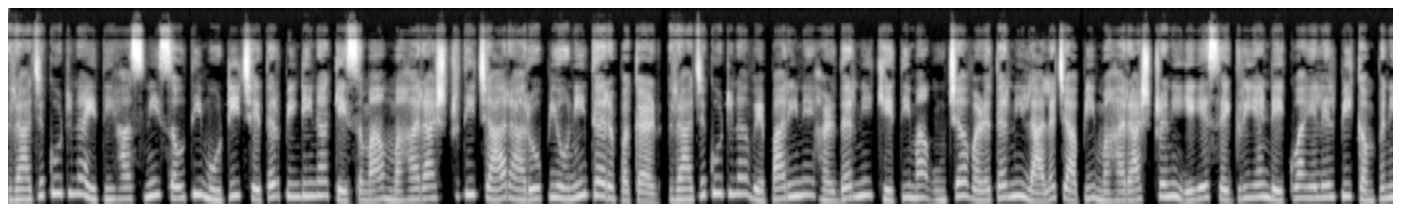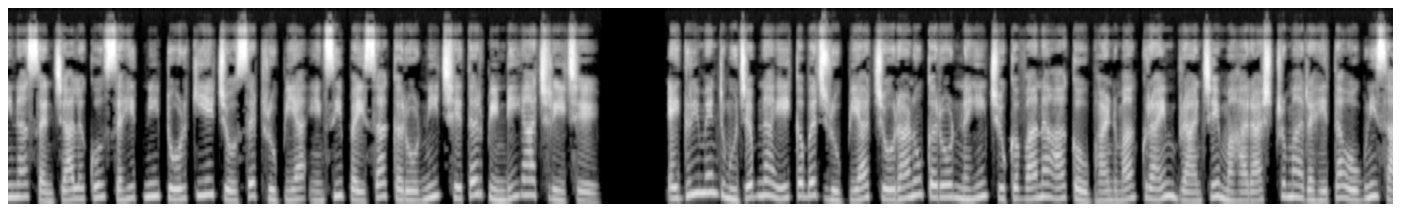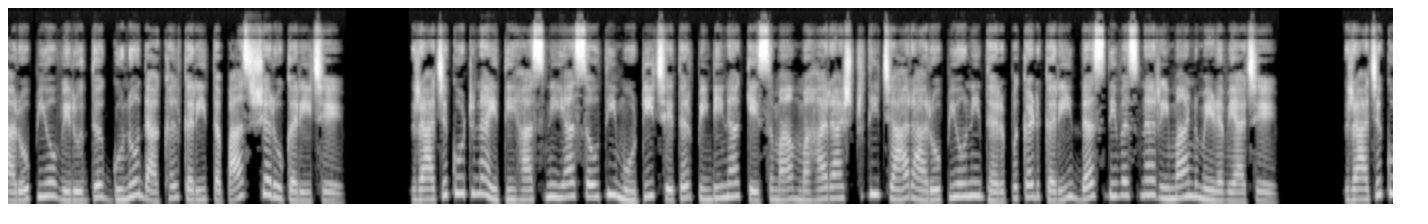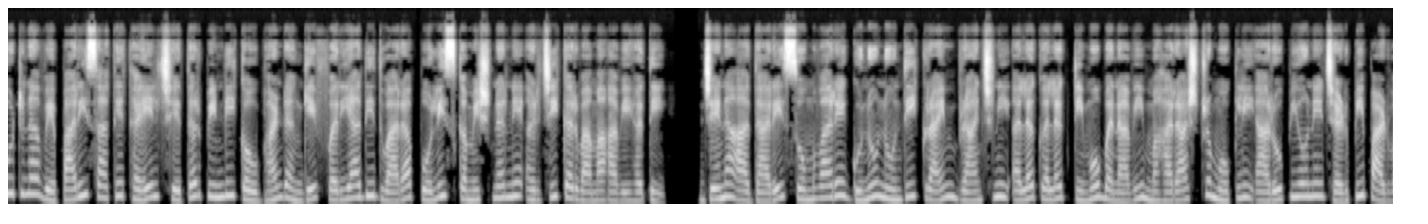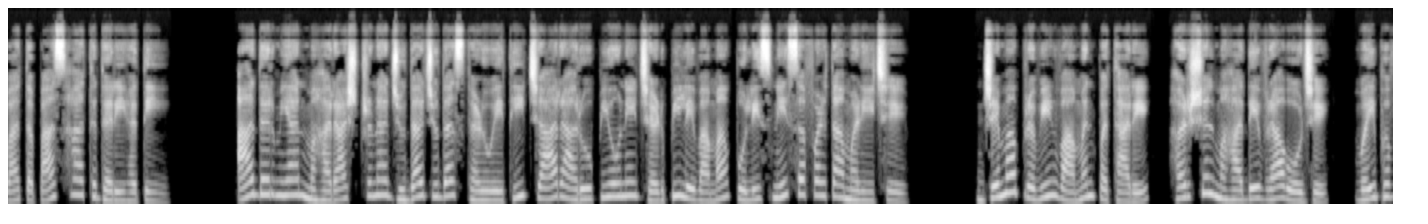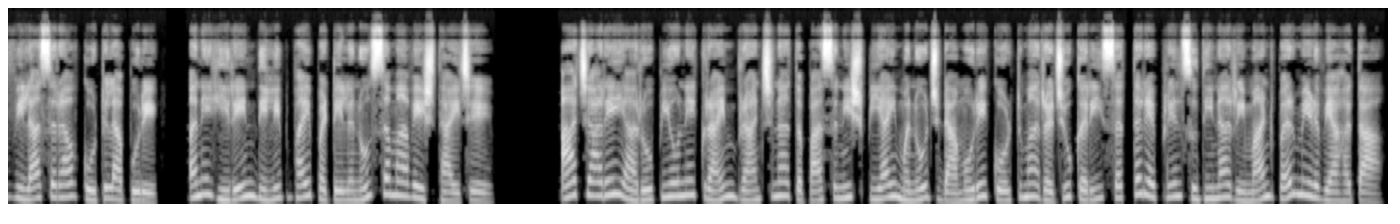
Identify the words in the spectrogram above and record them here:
રાજકોટના ઇતિહાસની સૌથી મોટી છેતરપિંડીના કેસમાં મહારાષ્ટ્રથી ચાર આરોપીઓની ધરપકડ. રાજકોટના વેપારીને હળદરની ખેતીમાં ઊંચા વળતરની લાલચ આપી મહારાષ્ટ્રની A S agri and aqua LLP કંપનીના સંચાલકો સહિતની ટોળકીએ ચોસઠ રૂપિયા એંસી પૈસા કરોડની છેતરપિંડી આચરી છે. એગ્રીમેન્ટ મુજબના એક અબજ રૂપિયા ચોરાણું કરોડ નહીં ચૂકવવાના આ કૌભાંડમાં ક્રાઇમ બ્રાન્ચે મહારાષ્ટ્રમાં રહેતા ઓગણીસ આરોપીઓ વિરુદ્ધ ગુનો દાખલ કરી તપાસ શરૂ કરી છે. રાજકોટના ઇતિહાસની આ સૌથી મોટી છેતરપિંડીના કેસમાં મહારાષ્ટ્રથી ચાર આરોપીઓની ધરપકડ કરી દસ દિવસના રિમાન્ડ મેળવ્યા છે. રાજકોટના વેપારી સાથે થયેલ છેતરપિંડી કૌભાંડ અંગે ફરિયાદી દ્વારા પોલીસ કમિશનરને અરજી કરવામાં આવી હતી. જેના આધારે સોમવારે ગુનો નોંધી ક્રાઇમ બ્રાન્ચની અલગ અલગ ટીમો બનાવી મહારાષ્ટ્ર મોકલી આરોપીઓને ઝડપી પાડવા તપાસ હાથ ધરી હતી. આ દરમિયાન મહારાષ્ટ્રના જુદા જુદા સ્થળોએથી ચાર આરોપીઓને ઝડપી લેવામાં પોલીસને સફળતા મળી છે. જેમાં પ્રવીણ વામન પથારે, હર્ષલ મહાદેવરાવ ઓજે વૈભવ વિલાસરાવ કોટલાપુરે અને હિરેન દિલીપભાઈ પટેલનો સમાવેશ થાય છે. આ ચારેય આરોપીઓને ક્રાઇમ બ્રાન્ચના તપાસનીશ પીઆઈ મનોજ ડામોરે કોર્ટમાં રજૂ કરી સત્તર એપ્રિલ સુધીના રિમાન્ડ પર મેળવ્યા હતા.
